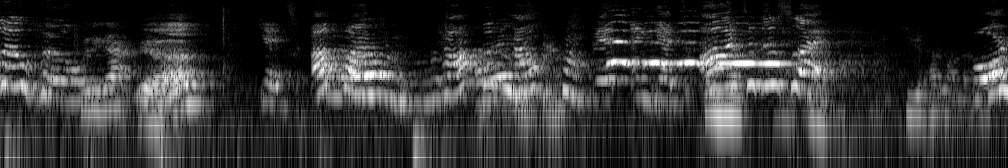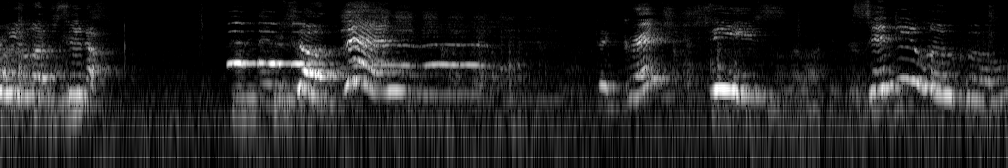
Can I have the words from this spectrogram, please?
Lou Who. What do you got? Yeah? gets up onto top of Mount Crumpit and gets oh, onto the sled Do you have one before he lifts it up. Let me see. So then, the Grinch sees Cindy Lou Who,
